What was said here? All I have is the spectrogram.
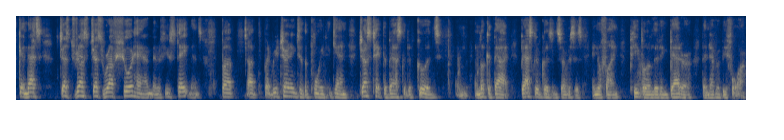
again, that's just just just rough shorthand and a few statements. But uh, but returning to the point again, just take the basket of goods and, and look at that basket of goods and services, and you'll find people are living better than ever before.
